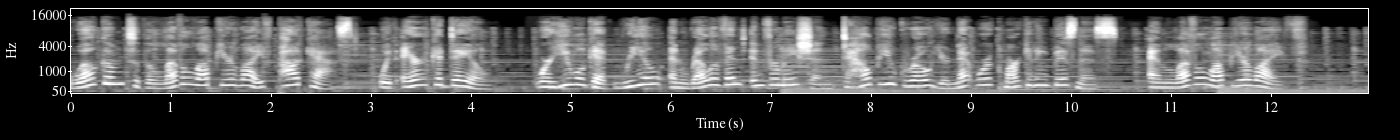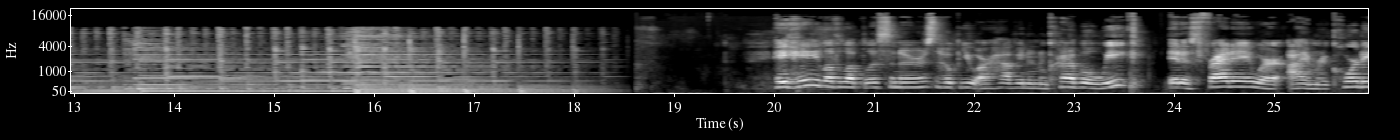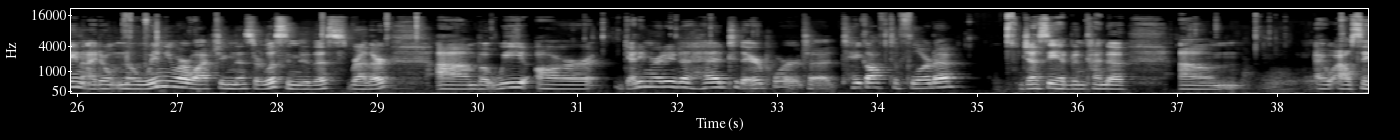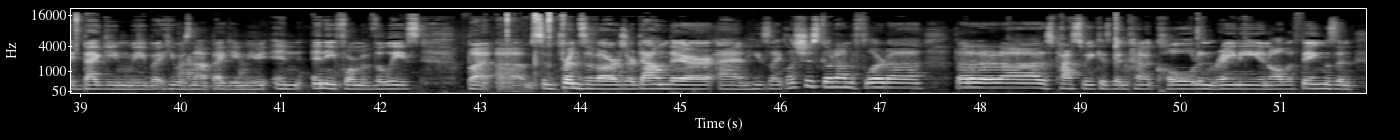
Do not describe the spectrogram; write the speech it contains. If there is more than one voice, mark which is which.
Speaker 1: Welcome to the Level Up Your Life podcast with Erica Dale, where you will get real and relevant information to help you grow your network marketing business and level up your life.
Speaker 2: Hey, hey, level up listeners. Hope you are having an incredible week. It is Friday where I am recording. I don't know when you are watching this or listening to this, rather. Um, but we are getting ready to head to the airport to take off to Florida. Jesse had been kind of, um, I, will say begging me, but he was not begging me in any form of the least. But um, some friends of ours are down there, and he's like, let's just go down to Florida. Da, da, da, da. This past week has been kind of cold and rainy and all the things. And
